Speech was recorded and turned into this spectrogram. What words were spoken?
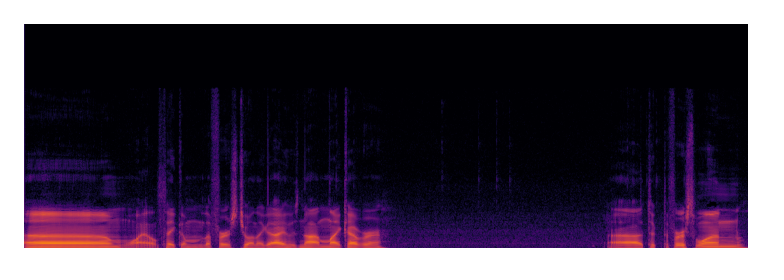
Um, well, I'll take him the first two on the guy who's not in light cover. Uh, took the first one.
